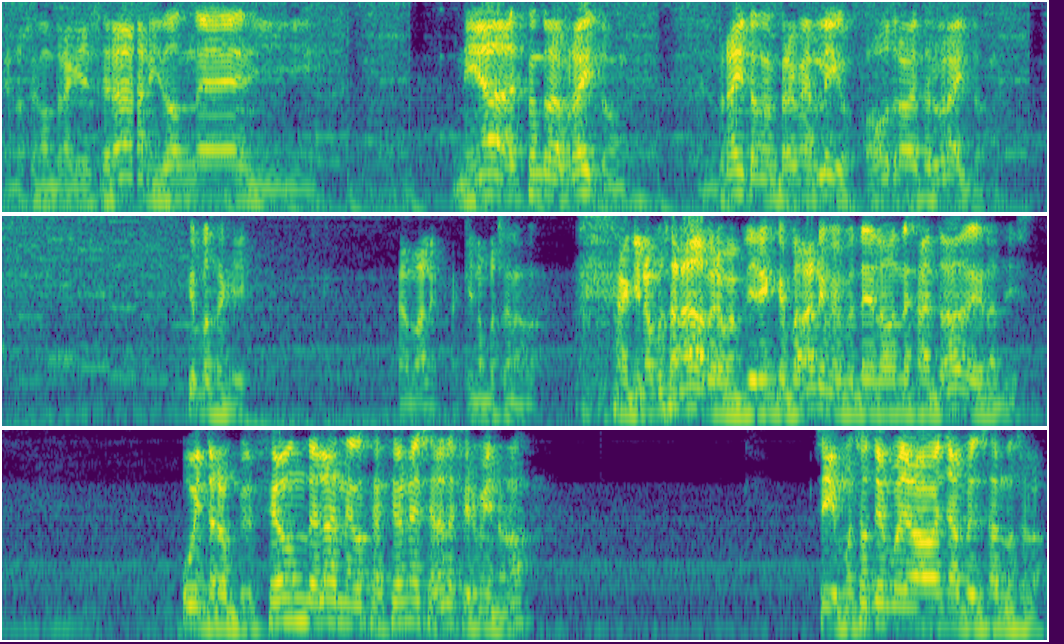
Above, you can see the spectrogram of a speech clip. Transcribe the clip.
Que no sé contra quién será, ni dónde, ni... Ni nada, es contra el Brighton. El Brighton en Premier League. Otra vez el Brighton. ¿Qué pasa aquí? Ah, vale, aquí no pasa nada. aquí no pasa nada, pero me tienen que parar y me meten en la bandeja de entrada de gratis. Uy, interrupción de las negociaciones será de Firmino, ¿no? Sí, mucho tiempo llevaban ya pensándoselo.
